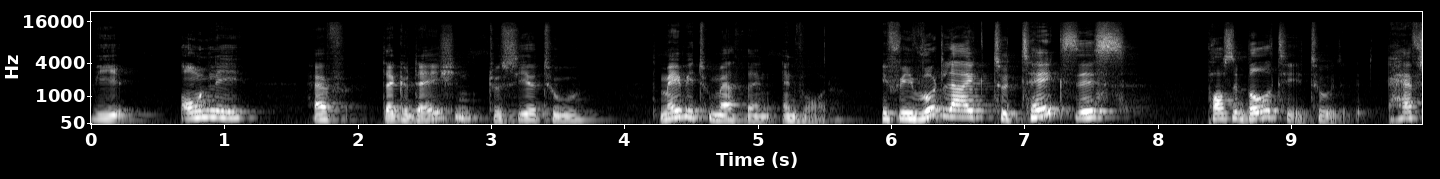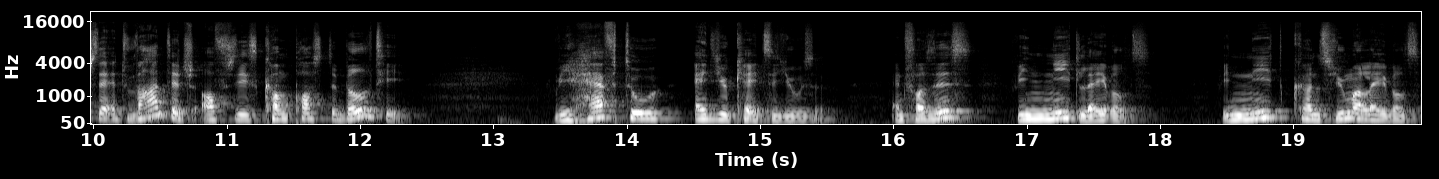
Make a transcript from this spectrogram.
we only have degradation to CO2, maybe to methane and water. If we would like to take this possibility to have the advantage of this compostability, we have to educate the user. And for this, we need labels. We need consumer labels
